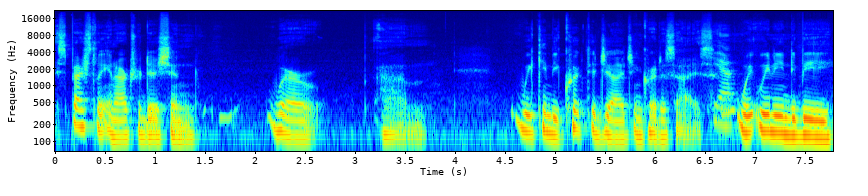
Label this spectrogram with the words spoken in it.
especially in our tradition, where um, we can be quick to judge and criticize. Yeah. We we need to be.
